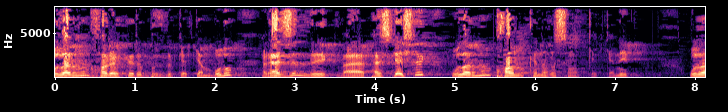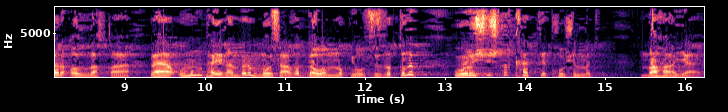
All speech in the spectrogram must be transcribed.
Ularning xarakteri buzilib ketgan bo'lib razillik va pastkashlik ularning qon qiniga singib ketgan edi. Ular allohga va uning payg'ambari musoga davomli yo'lsizlik qilib urushishga qat'iy qo'shilmadi nihoyat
